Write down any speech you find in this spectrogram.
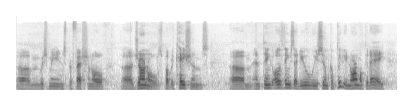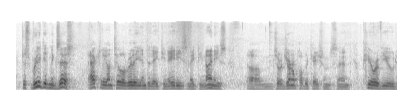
um, which means professional uh, journals, publications, um, and all the things that you assume completely normal today just really didn't exist actually until really into the 1880s and 1890s, um, sort of journal publications and peer-reviewed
